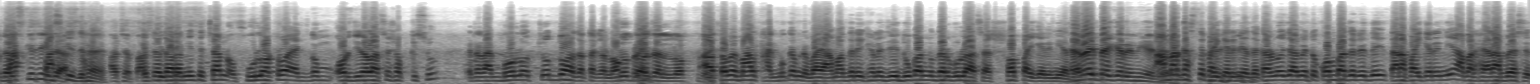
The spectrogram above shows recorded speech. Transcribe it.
এটা 5 কেজি 5 কেজি হ্যাঁ। আচ্ছা এটা যারা নিতে চান ফুল অটো একদম অরিজিনাল আছে সবকিছু। এটা রাখব হলো চোদ্দ হাজার টাকা নক 14,000 lock আর তবে মাল থাকব কেমনে? ভাই আমাদের এখানে যে দোকানদারগুলো আছে সব পাইকারি নিয়ে যায়। হেরাই পাইকারি নিয়ে আমার কাছ পাইকারি নিয়ে যায়। কারণ ওই যে আমি একটু কম বাজারে দেই তারা পাইকারি নিয়ে আবার হেরা বেসে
